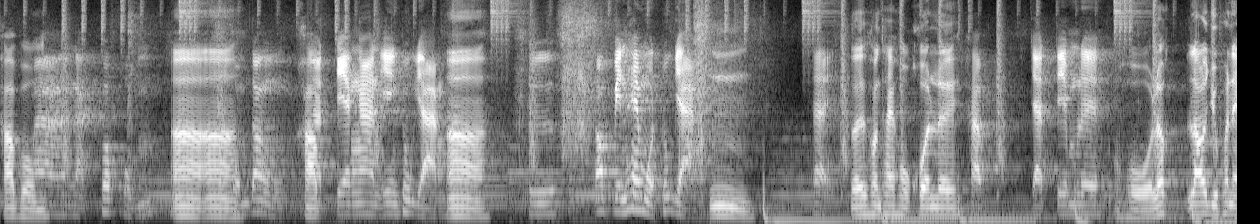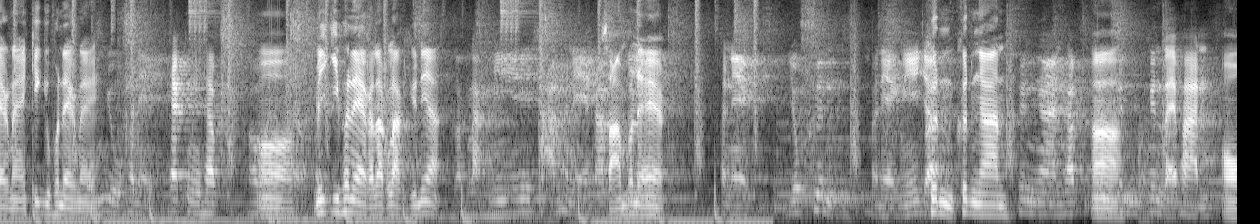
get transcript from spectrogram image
ครับผมมาหนักพวกผมอ่าอ่าผมต้องครับจัดแจงงานเองทุกอย่างอ่าคือต้องเป็นให้หมดทุกอย่าง อืม ใช่เลยคนไทยหกคนเลย ครับ จัดเต็มเลยโอ้โห แล้วเราอยู่แผนกไหน กิ๊กอยู่แผนกไหน ผมอยู่แผนกแพ็คนึงครับอ๋อ มีกี่แผนกอะหลักๆอยู่เนี่ย หลักๆมีสามแผนกครับสามแผนก แผนกยกขึ้น แผนกนี้จะขึ้นขึ้นงาน ขึ้นงานครับ อ่า ขึ้นขึ้นหลายพันอ๋อ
